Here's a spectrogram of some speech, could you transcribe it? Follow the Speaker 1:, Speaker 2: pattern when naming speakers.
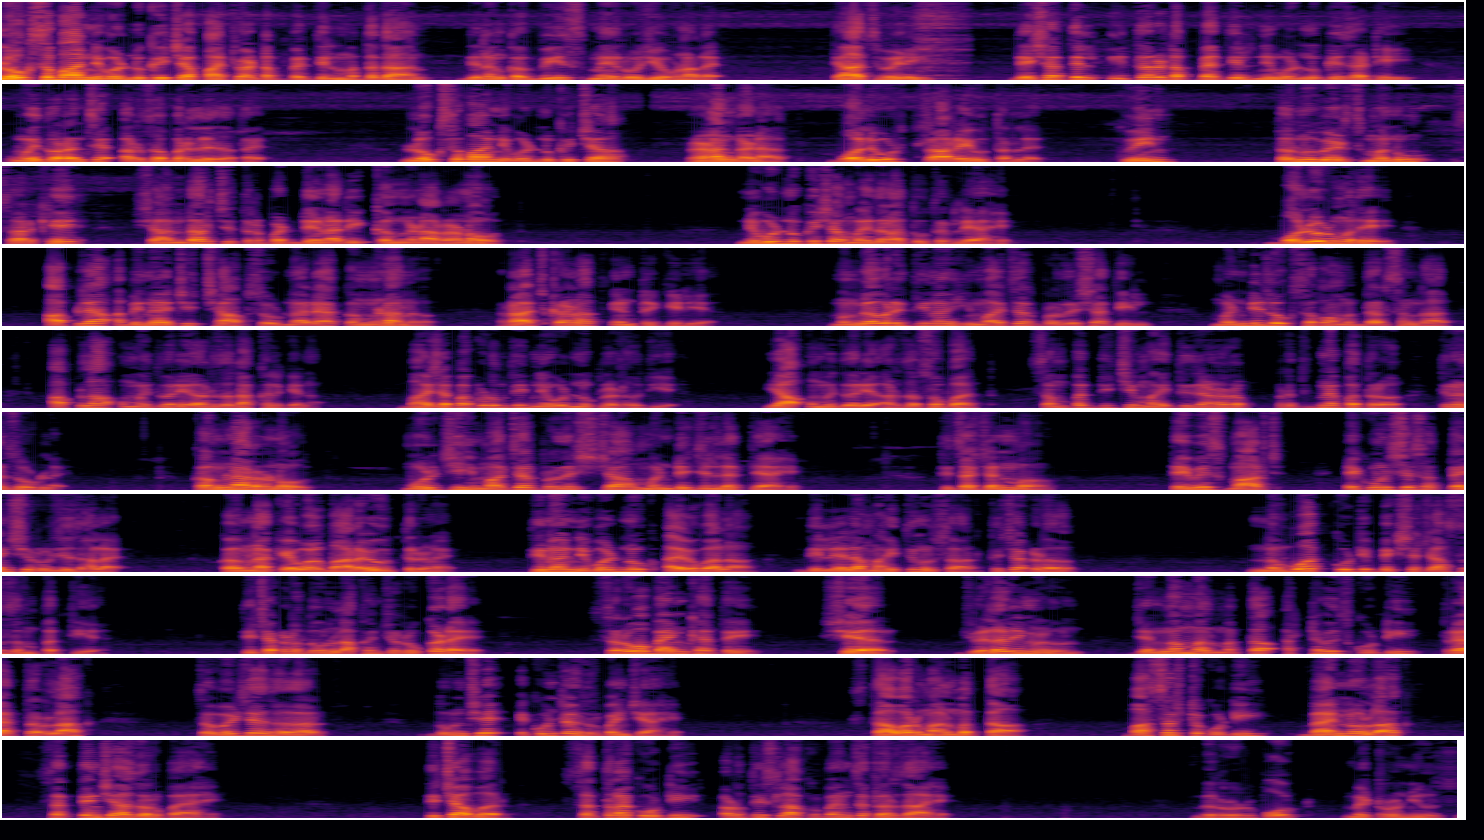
Speaker 1: लोकसभा निवडणुकीच्या पाचव्या टप्प्यातील मतदान दिनांक वीस मे रोजी होणार आहे. त्याचवेळी देशातील इतर टप्प्यातील निवडणुकीसाठी उमेदवारांचे अर्ज भरले जात आहेत. लोकसभा निवडणुकीच्या रणांगणात बॉलिवूड स्टारही उतरलेत. क्वीन तनु वेड्स मनू सारखे शानदार चित्रपट देणारी कंगना राणौत निवडणुकीच्या मैदानात उतरली आहे. बॉलिवूडमध्ये आपल्या अभिनयाची छाप सोडणाऱ्या कंगनानं राजकारणात एंट्री केली आहे. मंगळवारी तिनं हिमाचल प्रदेशातील मंडी लोकसभा मतदारसंघात आपला उमेदवारी अर्ज दाखल केला. भाजपाकडून ती निवडणूक लढवतीये. या उमेदवारी अर्जासोबत संपत्तीची माहिती देणारं प्रतिज्ञापत्र तिनं जोडलंय. कंगना रनौत मूळची हिमाचल प्रदेशच्या मंडी जिल्ह्यातली आहे. तिचा जन्म तेवीस मार्च एकोणीसशे सत्याऐंशी रोजी झालाय. कंगना केवळ बारावी उत्तीर्ण आहे. तिनं निवडणूक आयोगाला दिलेल्या माहितीनुसार तिच्याकडं नव्वद कोटीपेक्षा जास्त संपत्ती आहे. तिच्याकडे दोन लाखांची रोकड आहे. सर्व बँक खाते शेअर ज्वेलरी मिळून जंगम मालमत्ता अठ्ठावीस कोटी त्र्याहत्तर लाख चव्वेचाळीस हजार दोनशे एकोणचाळीस रुपयांची आहे. स्थावर मालमत्ता बासष्ट कोटी ब्याण्णव लाख सत्याऐंशी हजार रुपये आहे. तिच्यावर सतरा कोटी अडतीस लाख रुपयांचं कर्ज आहे. Bureau report metro news.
